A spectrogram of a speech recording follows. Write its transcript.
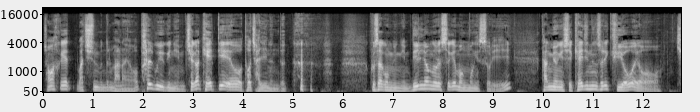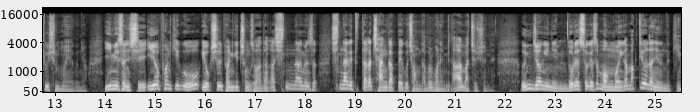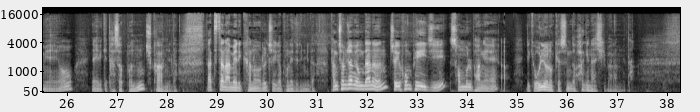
정확하게 맞히신 분들 많아요. 8962님, 제가 개띠예요. 더 잘 들리는 듯. 9406님, 닐 영 노래 속의 멍멍이 소리. 강명희 씨, 개 짖는 소리 귀여워요. 키우시는 모양이군요. 이미선 씨, 이어폰 끼고 욕실 변기 청소하다가 신나면서, 신나게 듣다가 장갑 빼고 정답을 보냅니다. 아, 맞춰주셨네. 은정이님, 노래 속에서 멍멍이가 막 뛰어다니는 느낌이에요. 네, 이렇게 다섯 분 축하합니다. 따뜻한 아메리카노를 저희가 보내드립니다. 당첨자 명단은 저희 홈페이지 선물방에 이렇게 올려놓겠습니다. 확인하시기 바랍니다.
